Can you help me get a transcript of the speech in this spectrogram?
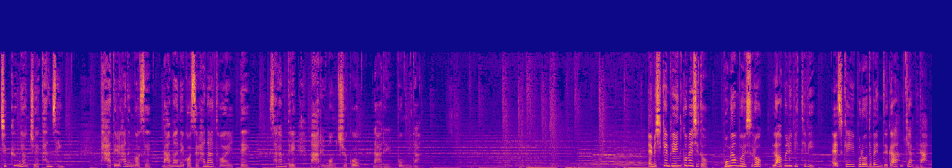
즉흥 연주의 탄생. 다들 하는 것에 나만의 것을 하나 더할 때 사람들이 말을 멈추고 나를 봅니다. MBC 캠페인 꿈의 지도 보면 볼수록 lovely BTV, SK 브로드밴드가 함께합니다.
